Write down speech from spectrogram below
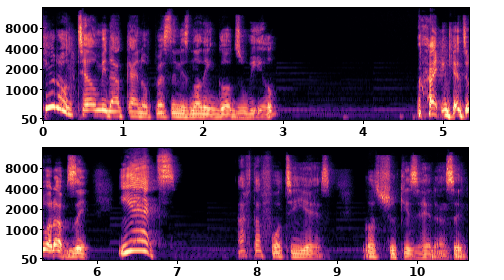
You don't tell me that kind of person is not in God's will. I get what I'm saying. Yet, after 40 years, God shook his head and said,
